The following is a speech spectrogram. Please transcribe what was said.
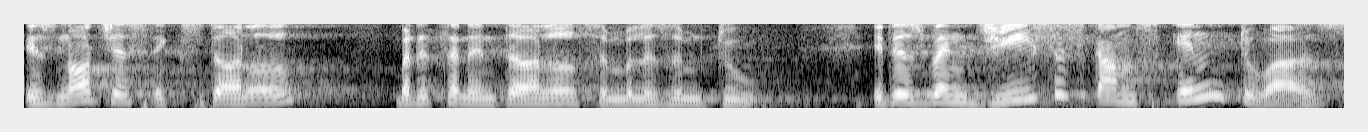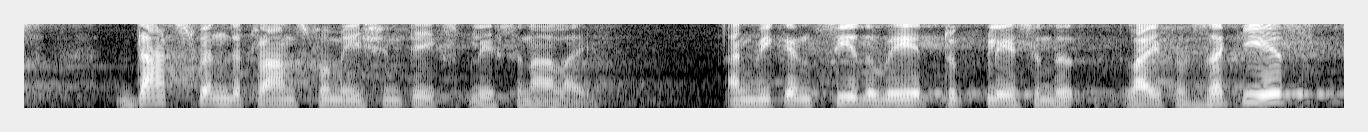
is not just external, but it's an internal symbolism too. It is when Jesus comes into us, that's when the transformation takes place in our life. And we can see the way it took place in the life of Zacchaeus.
